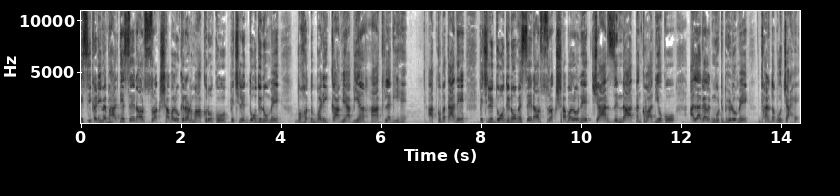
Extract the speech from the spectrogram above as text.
इसी कड़ी में भारतीय सेना और सुरक्षा बलों के रणमाकरों को पिछले दो दिनों में बहुत बड़ी कामयाबियाँ हाथ लगी हैं। आपको बता दें, पिछले दो दिनों में सेना और सुरक्षा बलों ने चार ज़िंदा आतंकवादियों को अलग अलग मुठभेड़ों में धर दबोचा है।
